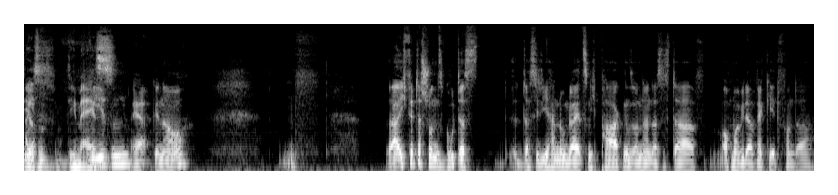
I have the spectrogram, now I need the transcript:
die, aus dem, die im Eis. Wesen, Ja. genau. Ja, ich finde das schon gut, dass, dass sie die Handlung da jetzt nicht parken, sondern dass es da auch mal wieder weggeht von da.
